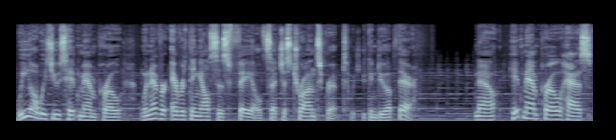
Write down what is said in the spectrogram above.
we always use Hitman Pro whenever everything else has failed, such as Transcript, which you can do up there. Now, Hitman Pro has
